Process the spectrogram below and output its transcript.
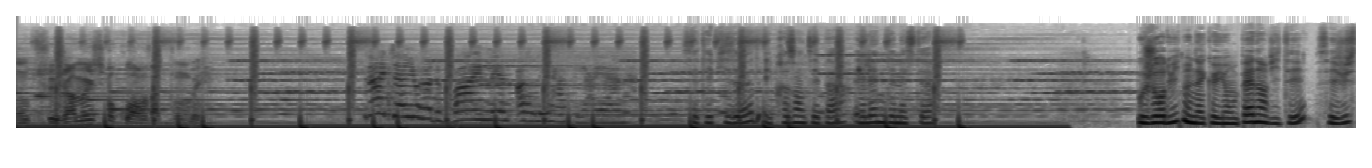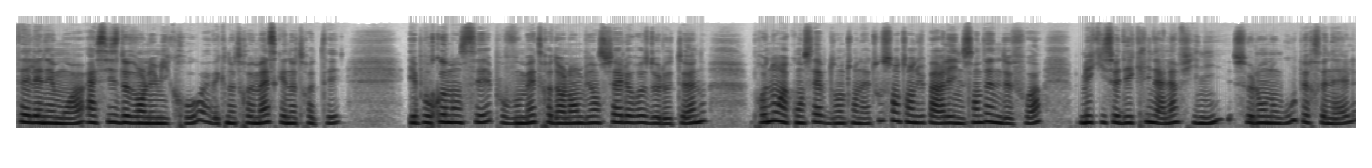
On ne sait jamais sur quoi on va tomber. Cet épisode est présenté par Hélène Demester. Aujourd'hui, nous n'accueillons pas d'invités, c'est juste Hélène et moi, assises devant le micro, avec notre masque et notre thé. Et pour commencer, pour vous mettre dans l'ambiance chaleureuse de l'automne, prenons un concept dont on a tous entendu parler une centaine de fois, mais qui se décline à l'infini, selon nos goûts personnels,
